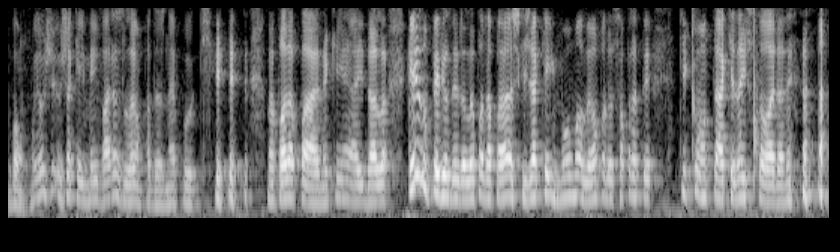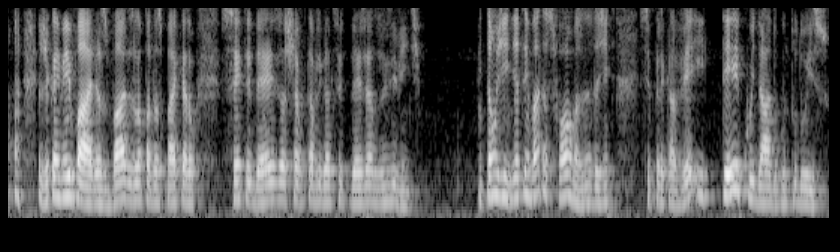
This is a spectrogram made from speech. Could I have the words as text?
bom, eu, eu já queimei várias lâmpadas, né? Porque lâmpada par, né? Quem é aí da quem é do período da lâmpada par, acho que já queimou uma lâmpada só para ter que contar aqui na história, né? eu já queimei várias, várias lâmpadas par que eram 110, eu achava que estava ligado 110 e era 220. Então, hoje em dia, tem várias formas né, da gente se precaver e ter cuidado com tudo isso,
